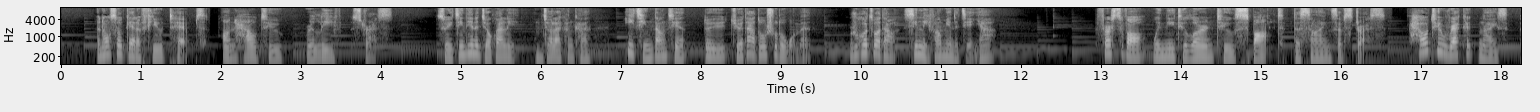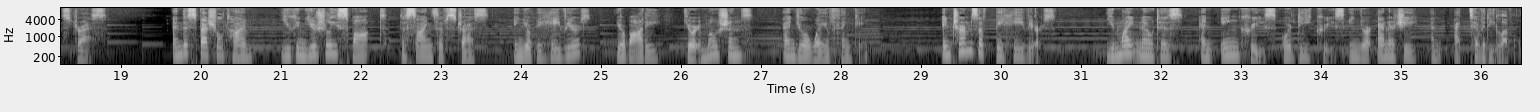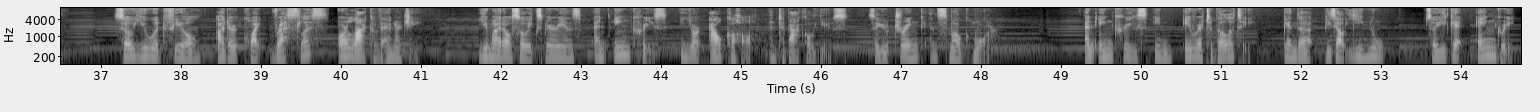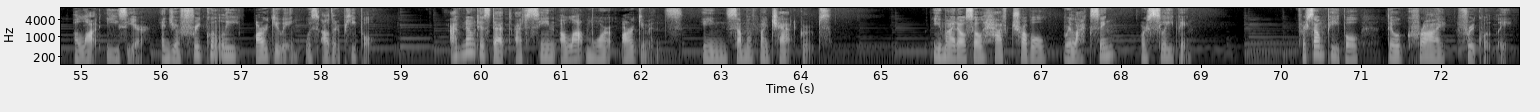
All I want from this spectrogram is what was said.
and also get a few tips on how to relieve stress. 所以今天的酒馆里，我们就来看看疫情当前对于绝大多数的我们，如何做到心理方面的减压。First of all, we need to learn to spot the signs of stress. How to recognize stress. in this special time, you can usually spot the signs of stress in your behaviors, your body, your emotions, and your way of thinking. In terms of behaviors, you might notice an increase or decrease in your energy and activity level. So you would feel either quite restless or lack of energy. You might also experience an increase in your alcohol and tobacco use, so you drink and smoke more an increase in irritability, 变得比较易怒, so you get angry a lot easier and you're frequently arguing with other people. I've noticed that I've seen a lot more arguments in some of my chat groups. You might also have trouble relaxing or sleeping. For some people, they will cry frequently.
